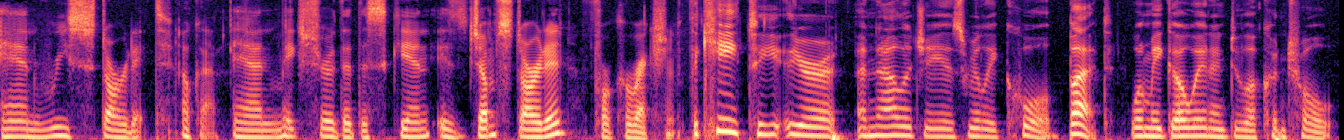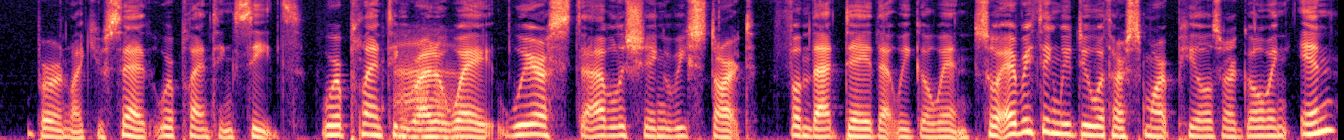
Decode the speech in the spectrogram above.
and restart it. Okay. And make sure that the skin is jump started for correction. The key to your analogy is really cool. But when we go in and do a control burn, like you said, we're planting seeds. We're planting ah. right away. We're establishing restart from that day that we go in. So everything we do with our smart peels are going in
